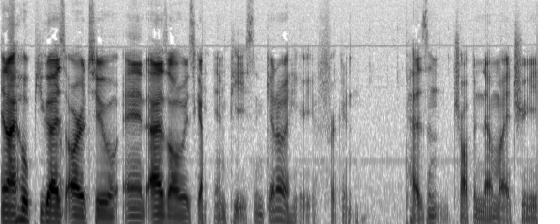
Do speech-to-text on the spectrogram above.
and I hope you guys are too. And as always, get in peace and get out of here, you freaking peasant chopping down my tree.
